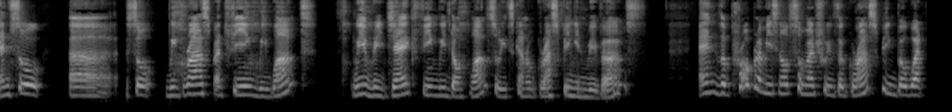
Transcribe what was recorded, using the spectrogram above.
And so uh, so we grasp at thing we want, we reject thing we don't want, so it's kind of grasping in reverse. And the problem is not so much with the grasping, but what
